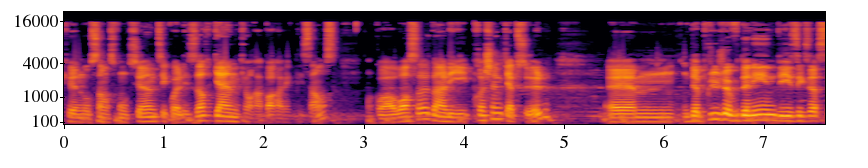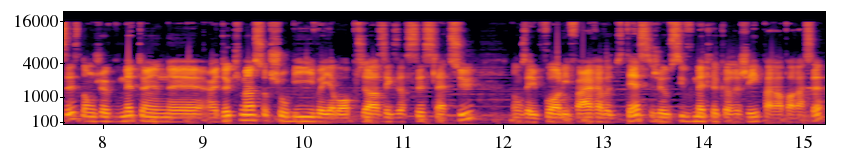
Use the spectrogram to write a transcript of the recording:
que nos sens fonctionnent, c'est quoi les organes qui ont rapport avec les sens? Donc, on va voir ça dans les prochaines capsules. Euh, de plus, je vais vous donner des exercices. Donc, je vais vous mettre un, euh, document sur Shobi. Il va y avoir plusieurs exercices là-dessus. Donc, vous allez pouvoir les faire à votre vitesse. Je vais aussi vous mettre le corrigé par rapport à ça.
